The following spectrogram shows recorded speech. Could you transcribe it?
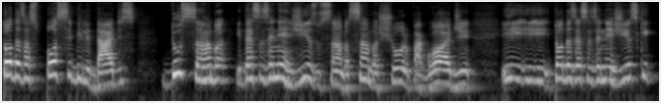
todas as possibilidades do samba e dessas energias do samba, samba, choro, pagode e, e, e todas essas energias que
